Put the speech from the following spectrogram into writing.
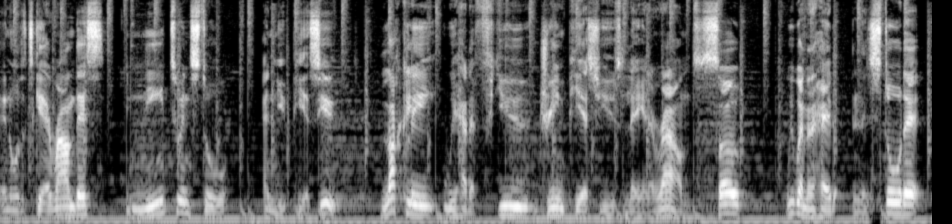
in order to get around this, you need to install a new PSU. Luckily, we had a few Dream PSUs laying around, so we went ahead and installed it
